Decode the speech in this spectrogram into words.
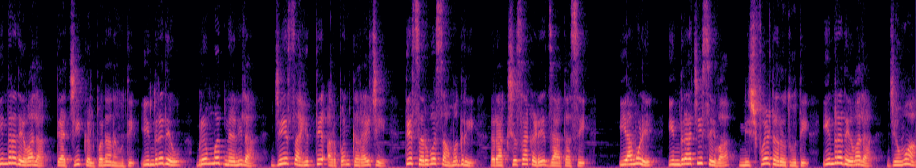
इंद्रदेवाला त्याची कल्पना नव्हती. इंद्रदेव ब्रह्मज्ञानीला जे साहित्य अर्पण करायचे ते सर्व सामग्री राक्षसाकडे जात असे. यामुळे इंद्राची सेवा निष्फळ ठरत होती. इंद्रदेवाला जेव्हा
